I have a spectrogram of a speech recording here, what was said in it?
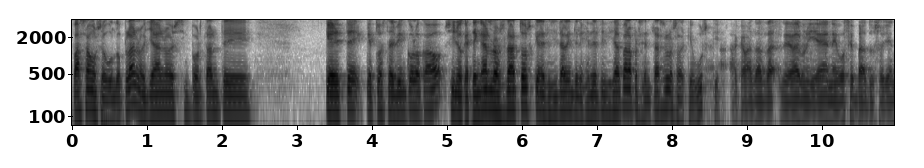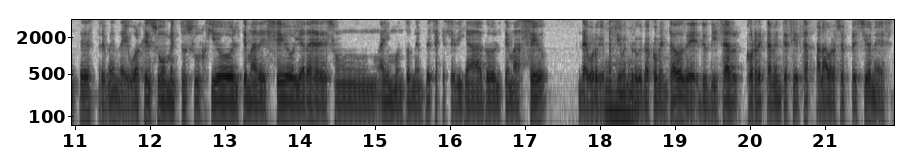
pasa a un segundo plano. Ya no es importante que, te, que tú estés bien colocado, sino que tengas los datos que necesita la inteligencia artificial para presentárselos al que busque. Acabas de dar una idea de negocio para tus oyentes tremenda. Igual que en su momento surgió el tema de SEO y ahora es un, hay un montón de empresas que se dedican a todo el tema SEO. De acuerdo, que básicamente lo que tú has comentado, de, utilizar correctamente ciertas palabras o expresiones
